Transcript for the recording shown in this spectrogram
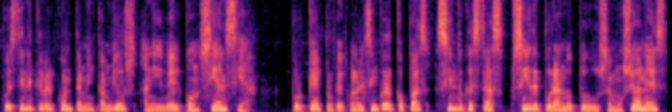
pues tiene que ver con también cambios a nivel conciencia. ¿Por qué? Porque con el 5 de copas siento que estás sí depurando tus emociones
